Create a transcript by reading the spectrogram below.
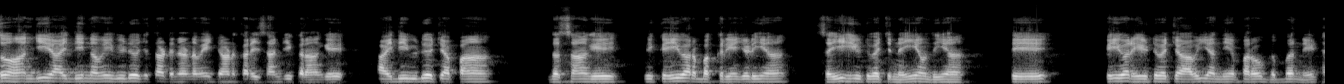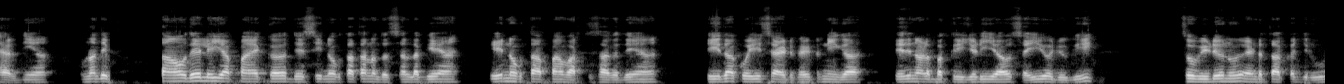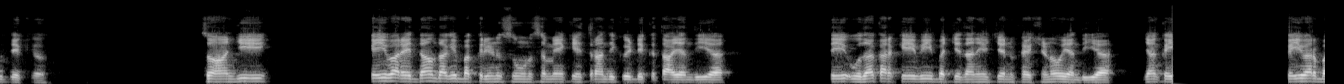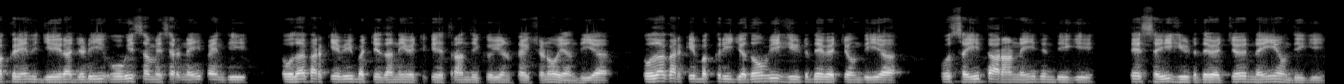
ਸੋ ਹਾਂਜੀ, ਅੱਜ ਦੀ ਨਵੀਂ ਵੀਡੀਓ 'ਚ ਤੁਹਾਡੇ ਨਾਲ ਨਵੀਂ ਜਾਣਕਾਰੀ ਸਾਂਝੀ ਕਰਾਂਗੇ। ਅੱਜ ਦੀ ਵੀਡੀਓ 'ਚ ਆਪਾਂ ਦੱਸਾਂਗੇ ਵੀ ਕਈ ਵਾਰ ਬੱਕਰੀਆਂ ਜਿਹੜੀਆਂ ਸਹੀ ਹੀਟ ਵਿੱਚ ਨਹੀਂ ਆਉਂਦੀਆਂ ਤੇ ਕਈ ਵਾਰ ਹੀਟ ਵਿੱਚ ਆ ਵੀ ਜਾਂਦੀਆਂ ਪਰ ਉਹ ਗੱਭਰ ਨਹੀਂ ਠਹਿਰਦੀਆਂ। ਉਹਨਾਂ ਦੇ ਤਾਂ ਉਹਦੇ ਲਈ ਆਪਾਂ ਇੱਕ ਦੇਸੀ ਨੁਕਤਾ ਤੁਹਾਨੂੰ ਦੱਸਣ ਲੱਗੇ ਆ ਇਹ ਨੁਕਤਾ ਆਪਾਂ ਵਰਤ ਸਕਦੇ ਆ ਤੇ ਇਹਦਾ ਕੋਈ ਸਾਈਡ ਇਫੈਕਟ ਨਹੀਂਗਾ ਇਹਦੇ ਨਾਲ ਬੱਕਰੀ ਜਿਹੜੀ ਆ ਉਹ ਸਹੀ ਹੋ ਜੂਗੀ। ਸੋ ਵੀਡੀਓ ਨੂੰ ਐਂਡ ਤੱਕ ਜਰੂਰ ਦੇਖਿਓ। ਸੋ ਹਾਂਜੀ ਕਈ ਵਾਰ ਇਦਾਂ ਹੁੰਦਾ ਕਿ ਬੱਕਰੀ ਨੂੰ ਸੂਣ ਸਮੇਂ ਕਿਸ ਤਰ੍ਹਾਂ ਦੀ ਕੋਈ ਦਿੱਕਤ ਆ ਜਾਂਦੀ ਆ ਤੇ ਉਹਦਾ ਕਰਕੇ ਵੀ ਬੱਚੇਦਾਨੀ ਵਿੱਚ ਇਨਫੈਕਸ਼ਨ ਹੋ ਜਾਂਦੀ ਆ ਜਾਂ ਕਈ ਕਈ ਵਾਰ ਬੱਕਰੀਆਂ ਦੀ ਜੇਰ ਆ ਜਿਹੜੀ ਉਹ ਵੀ ਸਮੇਂ ਸਿਰ ਨਹੀਂ ਪੈਂਦੀ, ਤਾਂ ਉਹਦਾ ਕਰਕੇ ਵੀ ਬੱਚੇਦਾਨੀ ਵਿੱਚ ਕਿਸੇ ਤਰ੍ਹਾਂ ਦੀ ਕੋਈ ਇਨਫੈਕਸ਼ਨ ਹੋ ਜਾਂਦੀ ਆ। ਤਾਂ ਉਹਦਾ ਕਰਕੇ ਬੱਕਰੀ ਜਦੋਂ ਵੀ ਹੀਟ ਦੇ ਵਿੱਚ ਆਉਂਦੀ ਆ, ਉਹ ਸਹੀ ਤਾਰਾਂ ਨਹੀਂ ਦਿੰਦੀਗੀ ਤੇ ਸਹੀ ਹੀਟ ਦੇ ਵਿੱਚ ਨਹੀਂ ਆਉਂਦੀਗੀ।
